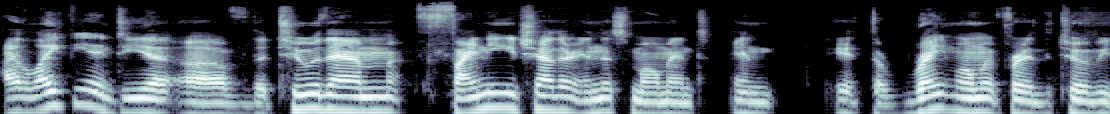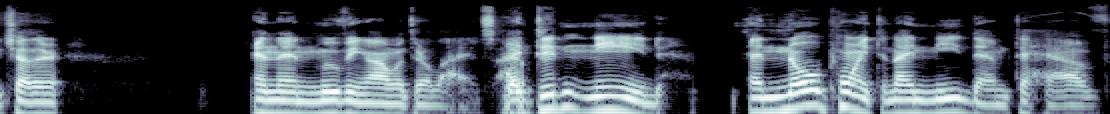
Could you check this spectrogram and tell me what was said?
I like the idea of the two of them finding each other in this moment and at the right moment for the two of each other, and then moving on with their lives. I didn't need, at no point did I need them to have,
